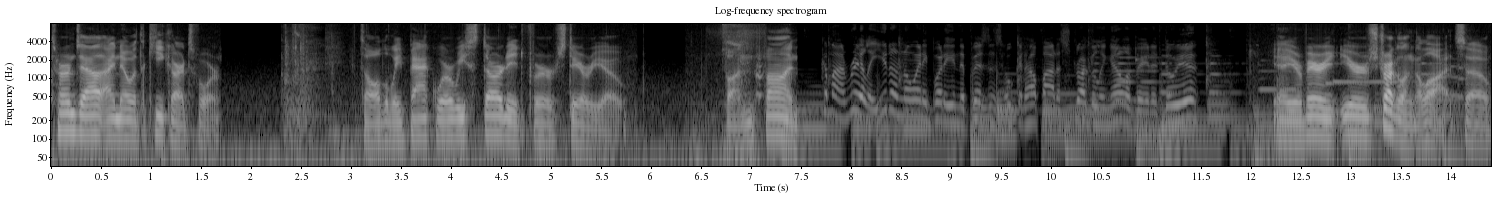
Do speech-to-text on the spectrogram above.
Turns out I know what the keycard's for. It's all the way back where we started for stereo. Fun, fun. Come on, really? You don't know anybody in the business who could help out a struggling elevator, do you? Yeah, you're very you're struggling a lot, so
